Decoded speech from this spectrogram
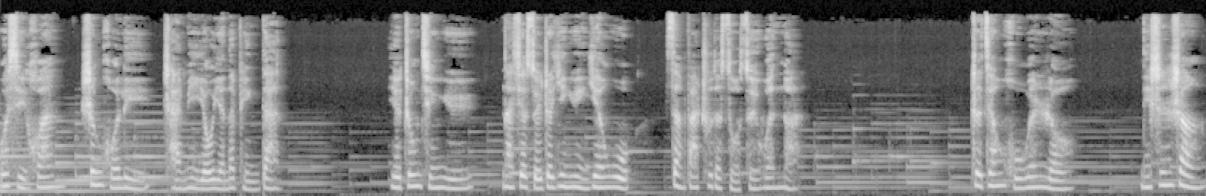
我喜欢生活里柴米油盐的平淡，也钟情于那些随着氤氲烟雾散发出的琐碎温暖。这江湖温柔，你身上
